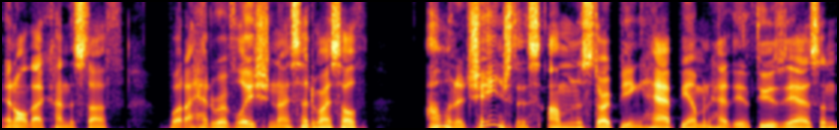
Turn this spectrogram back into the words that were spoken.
and all that kind of stuff. But I had a revelation, I said to myself, I'm going to change this. I'm going to start being happy. I'm going to have the enthusiasm.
